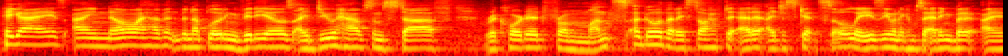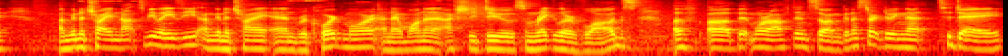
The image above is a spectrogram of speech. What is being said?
Hey guys, I know I haven't been uploading videos. I do have some stuff recorded from months ago that I still have to edit. I just get so lazy when it comes to editing, but I, I'm gonna try not to be lazy. I'm gonna try and record more and I wanna actually do some regular vlogs a, a bit more often. So I'm gonna start doing that today.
